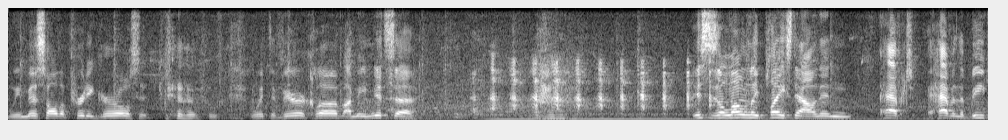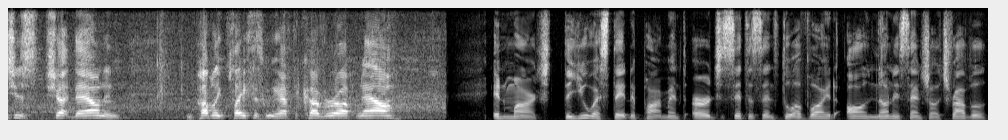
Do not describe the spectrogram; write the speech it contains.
We miss all the pretty girls that went to Vera Club. I mean, it's a. this is a lonely place now. And then have, having the beaches shut down and in public places we have to cover up now. In March, the U.S. State Department urged citizens to avoid all non essential travel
